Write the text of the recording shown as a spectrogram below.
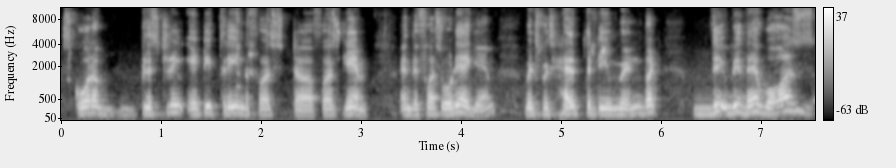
score a blistering 83 in the first uh, first game in the first ODI game, which which helped the team win. But the, we, there was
